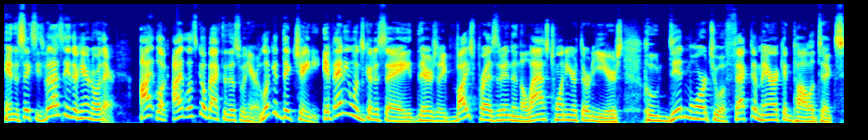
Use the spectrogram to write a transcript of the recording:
in the 60s. But that's neither here nor there. I look, I let's go back to this one here. Look at Dick Cheney. If anyone's going to say there's a vice president in the last 20 or 30 years who did more to affect American politics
